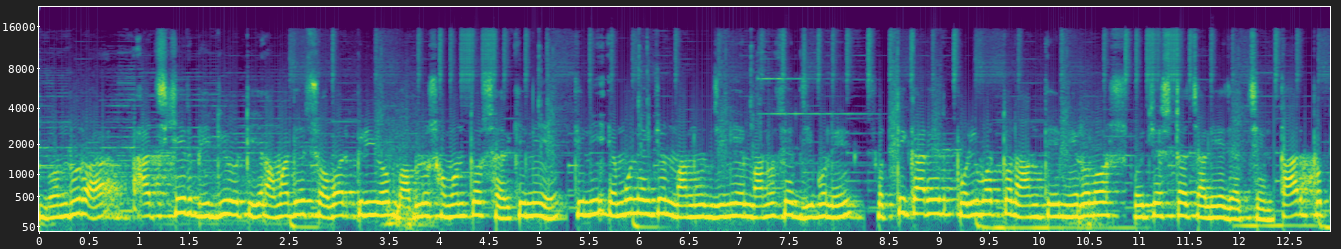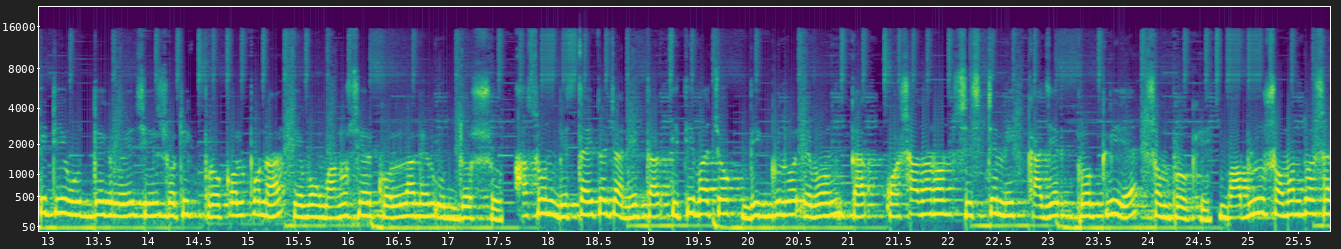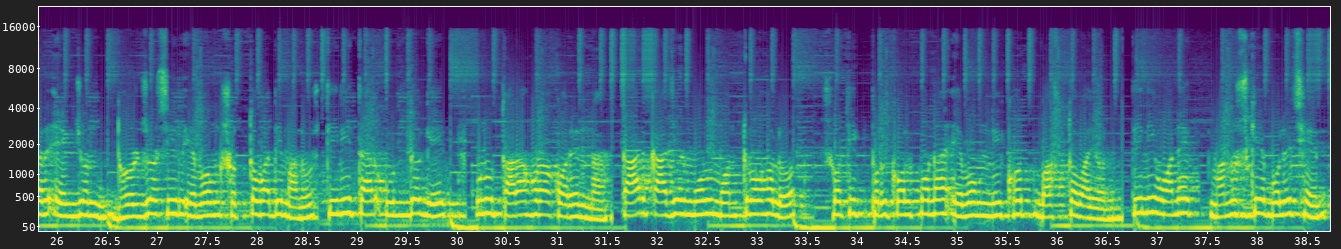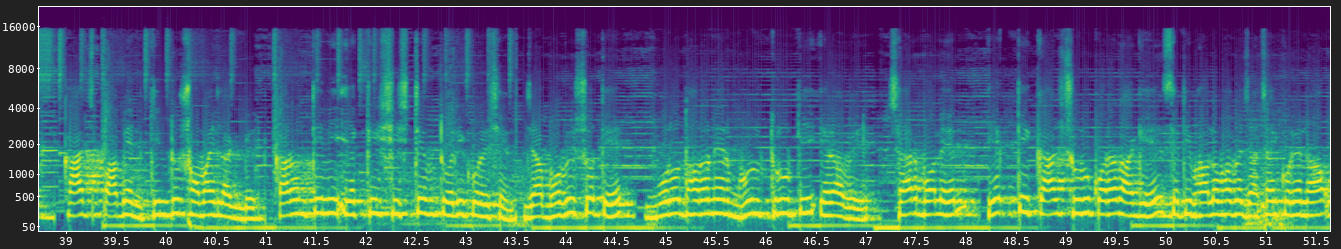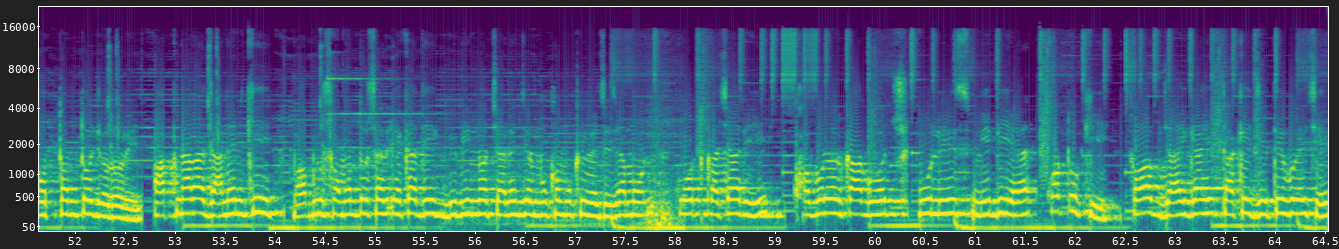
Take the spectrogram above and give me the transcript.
বন্ধুরা, আজকের ভিডিওটি আমাদের সবার প্রিয় বাবলু সামন্ত স্যারকে নিয়ে। তিনি এমন একজন মানুষ যিনি মানুষের জীবনে সত্যিকারের পরিবর্তন আনতে নিরলস প্রচেষ্টা চালিয়ে যাচ্ছেন। তার প্রতিটি উদ্যোগ রয়েছে সঠিক প্রকল্পনা এবং মানুষের কল্যাণের উদ্দেশ্য। আসুন বিস্তারিত জানি তার ইতিবাচক দিকগুলো এবং তার অসাধারণ সিস্টেমিক কাজের প্রক্রিয়া সম্পর্কে। বাবলু সামন্ত স্যার একজন ধৈর্যশীল এবং সত্যবাদী মানুষ। তিনি তার উদ্যোগে কোনো তাড়াহুড়া করেন না। তার কাজের মূল মন্ত্র হলো সঠিক পরিকল্পনা এবং নিখুঁত বাস্তবায়ন। তিনি অনেক মানুষকে বলেছেন, কাজ পাবেন, কিন্তু সময় লাগবে। কারণ তিনি একটি সিস্টেম তৈরি করেছেন, যা ভবিষ্যতে বড় ধরনের ভুল ত্রুটি এড়াবে। স্যার বলেন, একটি কাজ শুরু করার আগে সেটি ভালোভাবে যাচাই করে নেওয়া অত্যন্ত জরুরি। আপনারা জানেন কি, বাবলু সামন্ত স্যার একাধিক বিভিন্ন চ্যালেঞ্জের মুখোমুখি হয়েছে, যেমন কোর্ট কাচারি, খবরের কাগজ, পুলিশ, মিডিয়া, কত কি? সব জায়গায় তাকে যেতে হয়েছে,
